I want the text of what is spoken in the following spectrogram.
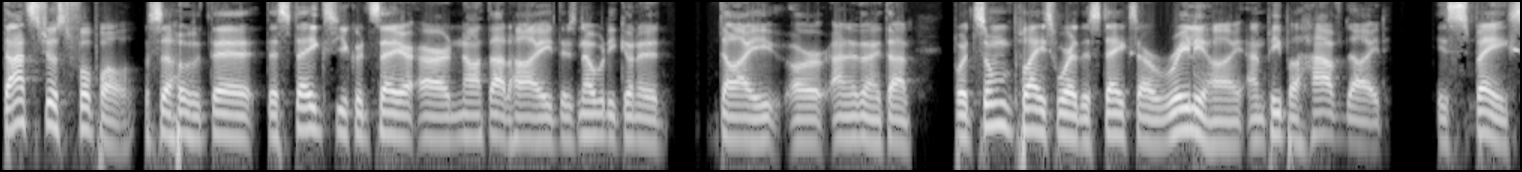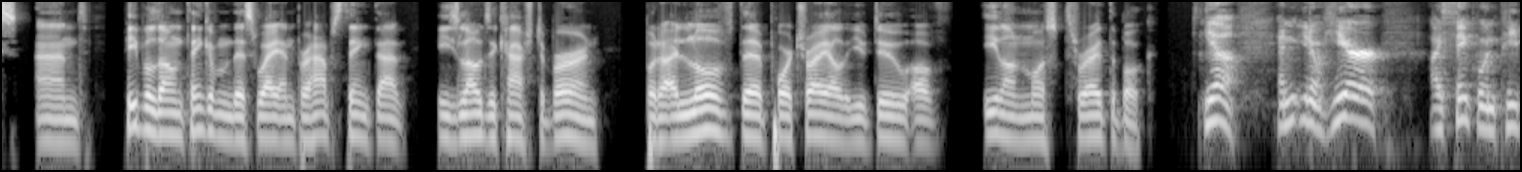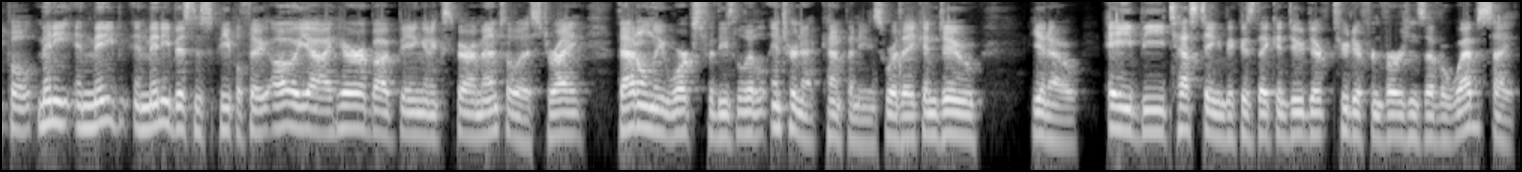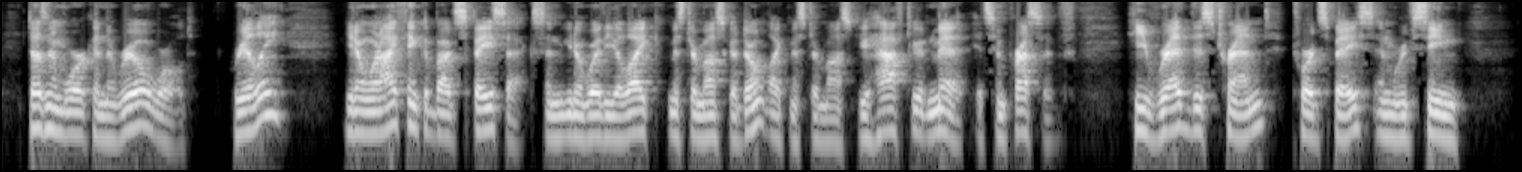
that's just football. So the the stakes you could say are, are not that high. There's nobody going to die or anything like that. But some place where the stakes are really high and people have died is space. And people don't think of him this way and perhaps think that he's loads of cash to burn. But I love the portrayal you do of Elon Musk throughout the book. Yeah. And, you know, here I think when people many in many in many business people think, oh yeah, I hear about being an experimentalist, right? That only works for these little internet companies where they can do, you know, A B testing because they can do diff- two different versions of a website. Doesn't work in the real world. Really? You know, when I think about SpaceX and you know whether you like Mr. Musk or don't like Mr. Musk, you have to admit it's impressive. He read this trend towards space and we've seen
